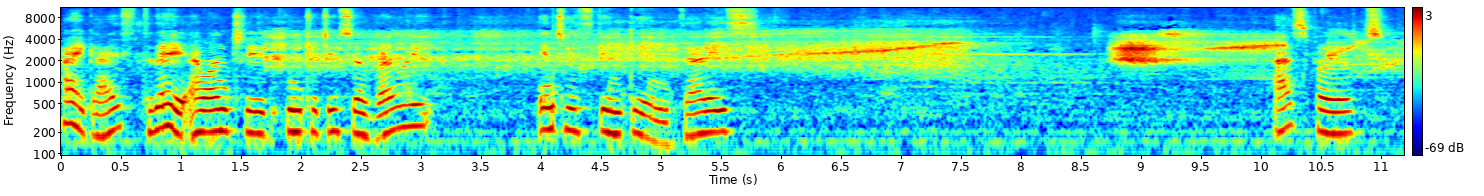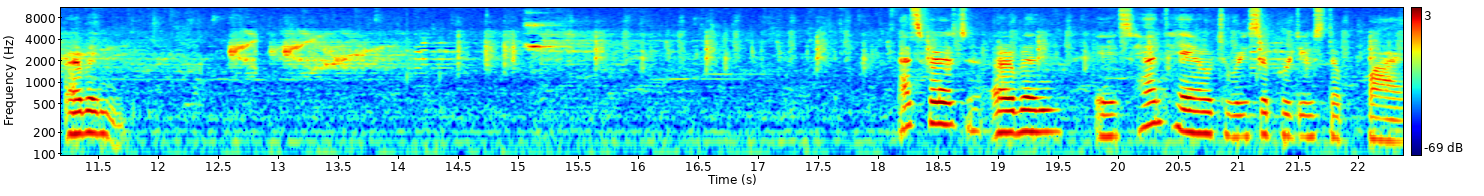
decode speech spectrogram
Hi guys, today I want to introduce a very interesting game that is Asphalt Urban Asphalt Urban is handheld research produced by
